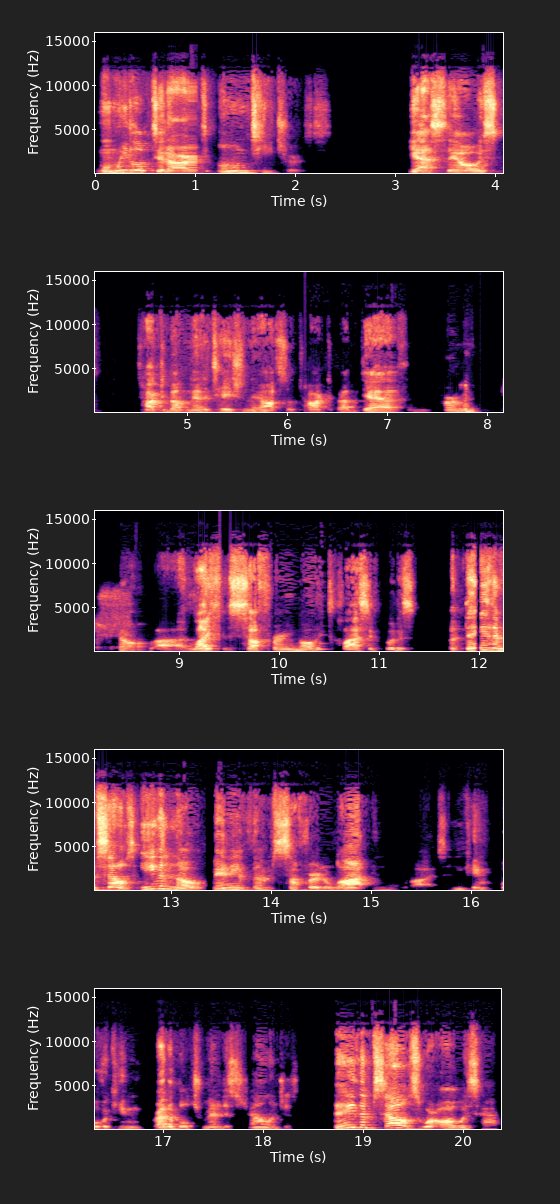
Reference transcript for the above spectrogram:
when we looked at our own teachers, yes, they always talked about meditation. They also talked about death and permanent, you know, uh, life is suffering, all these classic Buddhists. But they themselves, even though many of them suffered a lot in their lives and came, overcame incredible, tremendous challenges, they themselves were always happy.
